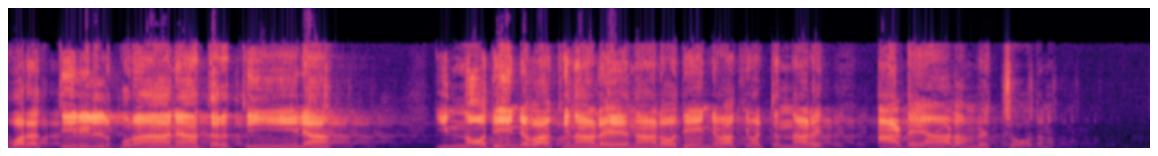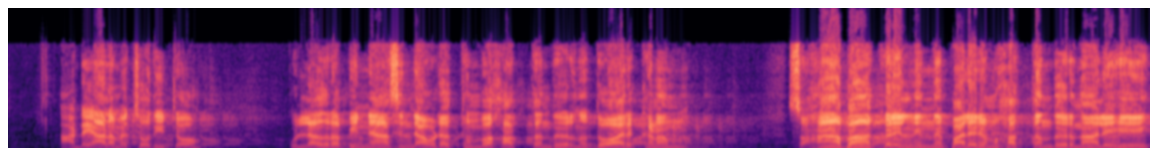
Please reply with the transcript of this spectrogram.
വറത്തിലിൽ ഖുർആന തർത്തീല. ഇന്ന് ഓതിയതിന്റെ വാക്കി നാളെ നാളെ ഓതിയതിന്റെ ബാക്കി മറ്റന്നാൾ അടയാളം വെച്ചോതണം. അടയാളം വെച്ചോതിട്ടോ? കുല്ലത് റബ്ബിന്നാസിന്റെ അവിടെ എത്തുമ്പോ ഹത്തം തീർന്ന് ദ്വാരക്കണം. സഹാബാക്കളിൽ നിന്ന് പലരും ഹത്തം തീർന്നാലേ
